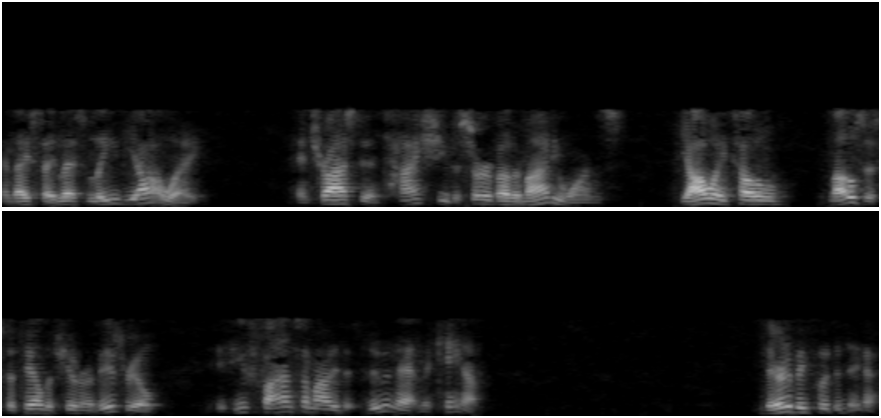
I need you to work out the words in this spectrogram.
and they say, let's leave Yahweh, and tries to entice you to serve other mighty ones, Yahweh told Moses to tell the children of Israel, if you find somebody that's doing that in the camp, they're to be put to death.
